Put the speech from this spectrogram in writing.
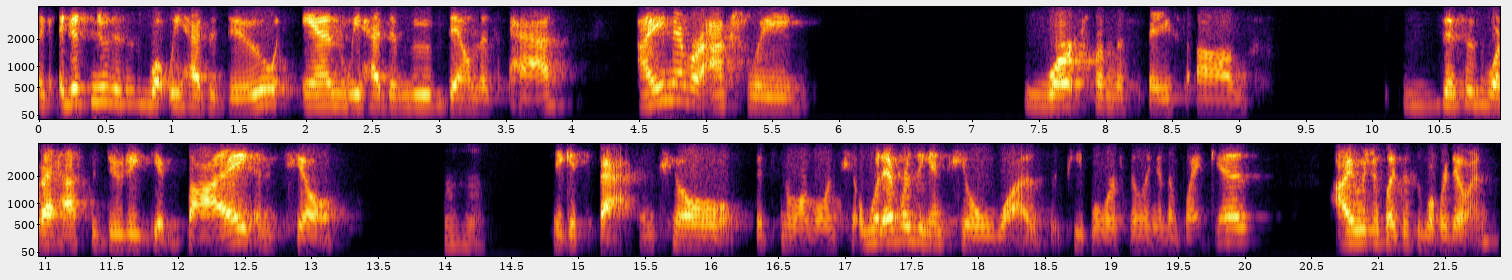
like I just knew this is what we had to do and we had to move down this path. I never actually worked from the space of this is what I have to do to get by until mm-hmm. it gets back, until it's normal, until whatever the until was that people were filling in the blank is. I was just like, this is what we're doing.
